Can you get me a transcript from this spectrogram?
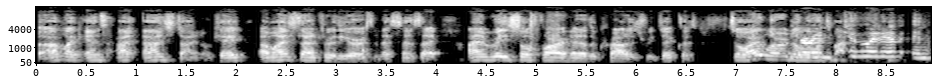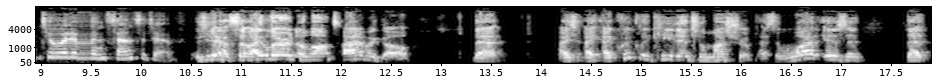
I'm like Einstein, okay? I'm Einstein for the earth in that sense that I am really so far ahead of the crowd. It's ridiculous. So I learned You're a long intuitive, time. intuitive, and sensitive. Yeah. So I learned a long time ago that I, I, I quickly keyed into mushrooms. I said, what is it that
